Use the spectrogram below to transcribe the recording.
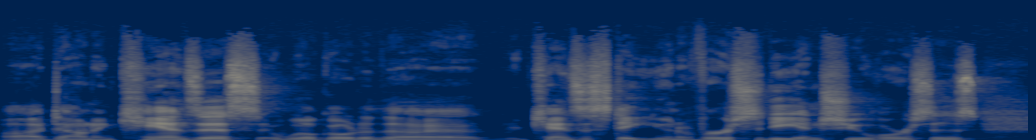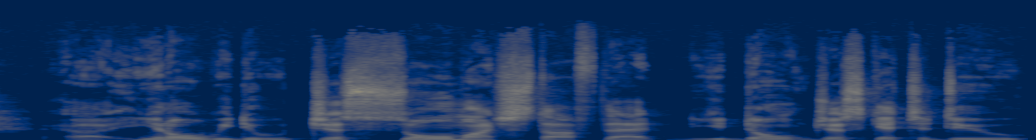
uh, down in Kansas. We'll go to the Kansas State University and shoe horses. Uh, you know, we do just so much stuff that you don't just get to do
